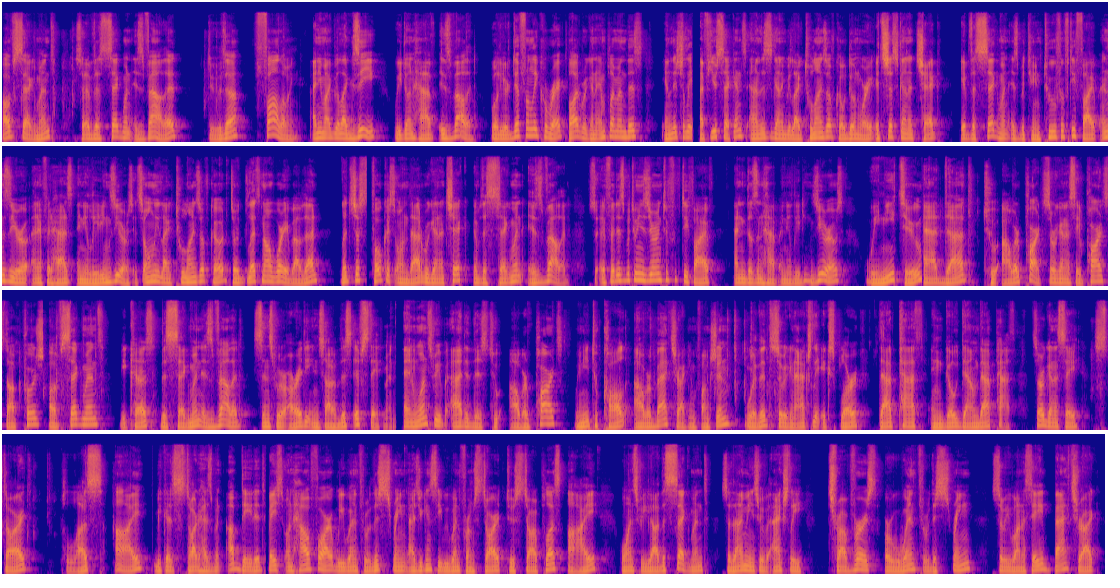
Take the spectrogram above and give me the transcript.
of segment. So if the segment is valid, do the following. And you might be like, Zi, we don't have is valid. Well, you're definitely correct, but we're going to implement this in literally a few seconds. And this is going to be like two lines of code. Don't worry. It's just going to check if the segment is between 255 and 0 and if it has any leading zeros. It's only like two lines of code, so let's not worry about that. Let's just focus on that. We're gonna check if the segment is valid. So if it is between 0 and 255 and it doesn't have any leading zeros, we need to add that to our parts. So we're gonna say parts.push of segment because this segment is valid since we're already inside of this if statement. And once we've added this to our part, we need to call our backtracking function with it so we can actually explore that path and go down that path. So we're gonna say start plus i because start has been updated based on how far we went through this string. As you can see, we went from start to start plus i once we got the segment. So that means we've actually traversed or went through the string so we want to say backtrack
